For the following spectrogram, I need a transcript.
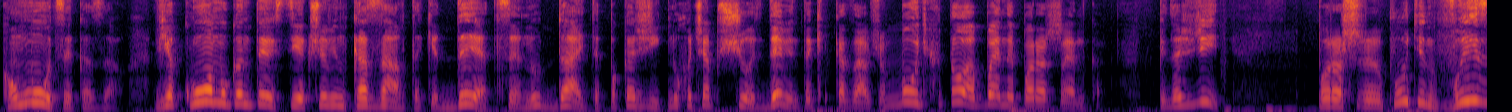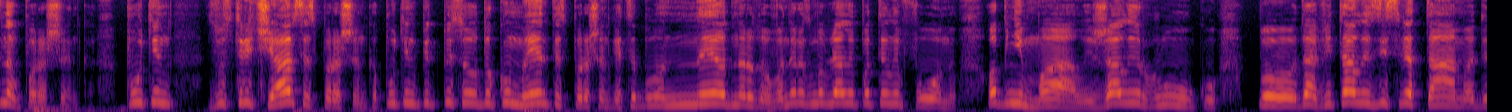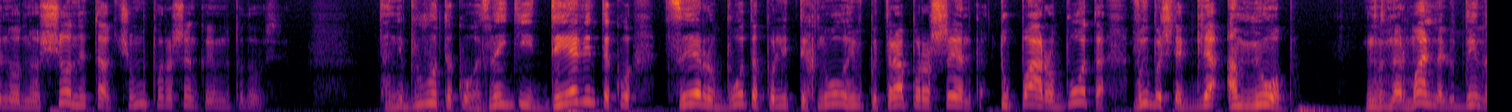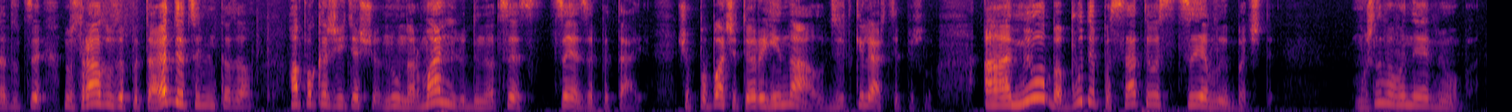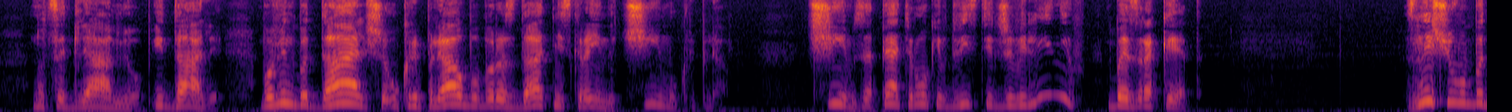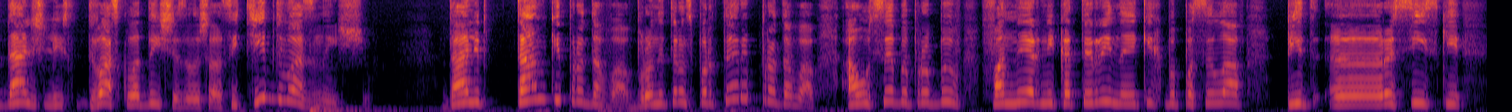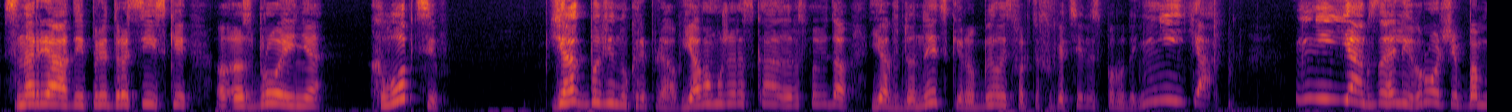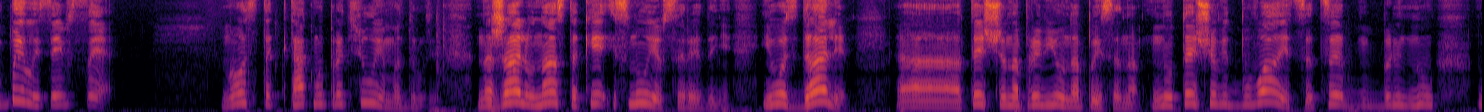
кому це казав? В якому контексті, якщо він казав таке, де це? Ну дайте, покажіть, ну хоча б щось, де він таке казав, що будь-хто, аби не Порошенко. Підождіть. Порош... Путін визнав Порошенка. Путін зустрічався з Порошенка. Путін підписував документи з Порошенка. Це було неодноразово. Вони розмовляли по телефону, обнімали, жали руку, по, да, вітали зі святами один одного. Що не так? Чому Порошенко їм не подобався? Та не було такого. Знайдіть, де він такого? Це робота політтехнологів Петра Порошенка. Тупа робота, вибачте, для амьоб. Ну, нормальна людина, ну це ну зразу запитає, а де це він казав? А покажіть, а що? Ну, нормальна людина це, це запитає, щоб побачити оригінал, звідки ляж це пішло. А амьоба буде писати ось це, вибачте. Можливо, ви не амьоба. Ну це для амьоб. І далі. Бо він би далі укріпляв би обороздатність країни. Чим укріпляв? Чим? За 5 років 200 джевелінів без ракет? Знищував би далі, два склади ще залишалися, і ті б два знищив. Далі б танки продавав, бронетранспортери б продавав, а у себе пробив фанерні катери, на яких би посилав під е, російські снаряди, під російське е, озброєння хлопців. Як би він укріпляв? Я вам уже розповідав, як в Донецьку робились фортифікаційні споруди. Ніяк. Ніяк взагалі гроші бомбилися і все. Ну, ось так, так ми працюємо, друзі. На жаль, у нас таке існує всередині. І ось далі. Е, Те, що на прев'ю написано, ну те, що відбувається, це блін, ну,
